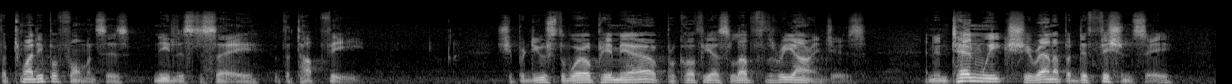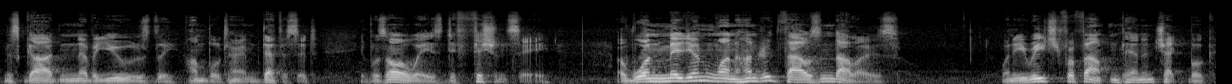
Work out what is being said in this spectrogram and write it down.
for 20 performances, needless to say, at the top fee. She produced the world premiere of Prokofiev's Love for Three Oranges, and in 10 weeks she ran up a deficiency. Miss Garden never used the humble term deficit it was always deficiency, of $1,100,000. When he reached for fountain pen and checkbook,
